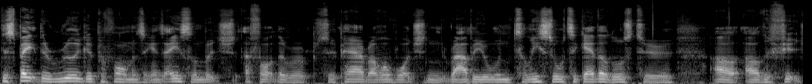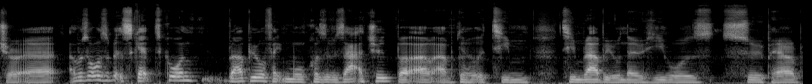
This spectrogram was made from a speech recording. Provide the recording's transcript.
despite the really good performance against Iceland, which I thought they were superb. I love watching Rabiot and Tolisso together. Those two are, are the future. Uh, I was always a bit sceptical on Rabiot, I think more because of his attitude, but I, am completely team team Rabiot now. He was superb.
